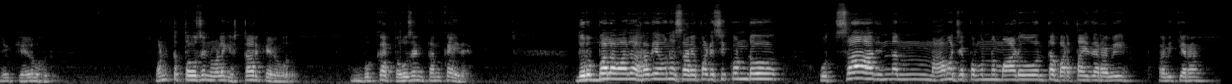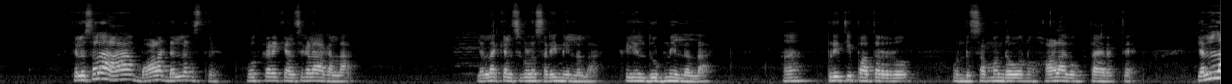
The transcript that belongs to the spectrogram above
ನೀವು ಕೇಳಬಹುದು. ಒನ್ ಟು ತೌಸಂಡ್ ಒಳಗೆ ಎಷ್ಟಾರು ಕೇಳ್ಬೋದು ಬುಕ್ಕ ತೌಸಂಡ್ ತನಕ ಇದೆ. ದುರ್ಬಲವಾದ ಹೃದಯವನ್ನು ಸರಿಪಡಿಸಿಕೊಂಡು ಉತ್ಸಾಹದಿಂದ ನಾಮಜಪವನ್ನು ಮಾಡು ಅಂತ ಬರ್ತಾ ಇದೆ ರವಿ ರವಿಕಿರಣ್ ಕೆಲವು ಸಲ ಭಾಳ ಡಲ್ ಅನಿಸ್ತದೆ ಹೋದ ಕಡೆ ಕೆಲಸಗಳೇ ಆಗಲ್ಲ ಎಲ್ಲ ಕೆಲಸಗಳು ಸರಿ ನಿಲ್ಲಲ್ಲ. ಕೈಯಲ್ಲಿ ದುಡ್ಡು ನಿಲ್ಲಲ್ಲ. ಹಾಂ, ಪ್ರೀತಿ ಪಾತ್ರರು ಒಂದು ಸಂಬಂಧವನ್ನು ಹಾಳಾಗಿ ಹೋಗ್ತಾ ಇರುತ್ತೆ. ಎಲ್ಲ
